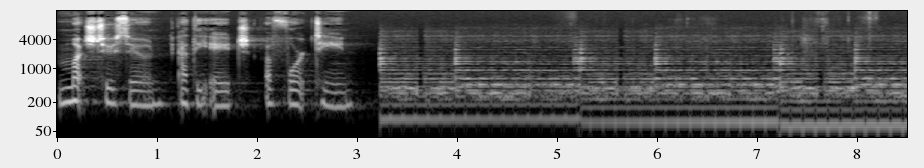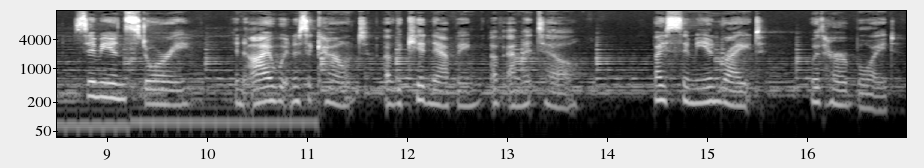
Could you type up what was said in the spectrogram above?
much too soon at the age of 14. Simeon's Story An Eyewitness Account of the Kidnapping of Emmett Till by Simeon Wright with Herb Boyd.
